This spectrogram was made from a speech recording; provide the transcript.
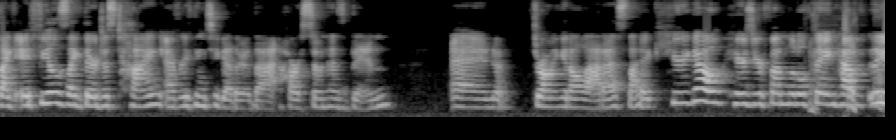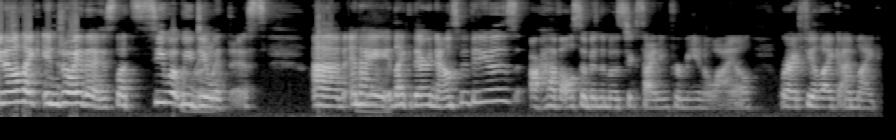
Like it feels like they're just tying everything together that Hearthstone has been and throwing it all at us like here you go here's your fun little thing have you know like enjoy this let's see what we do with this um, and i like their announcement videos are have also been the most exciting for me in a while where i feel like i'm like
